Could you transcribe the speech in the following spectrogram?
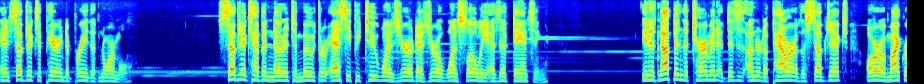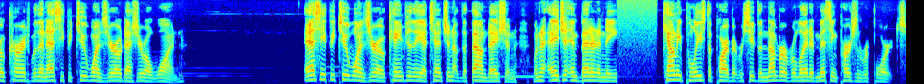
and subjects appearing to breathe as normal. Subjects have been noted to move through SCP-210-01 slowly as if dancing. It has not been determined if this is under the power of the subjects or a microcurrents within SCP-210-01. SCP-210 came to the attention of the Foundation when an agent embedded in the County Police Department received a number of related missing persons reports.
